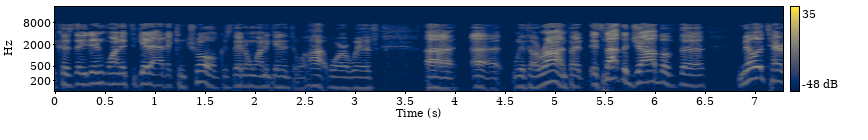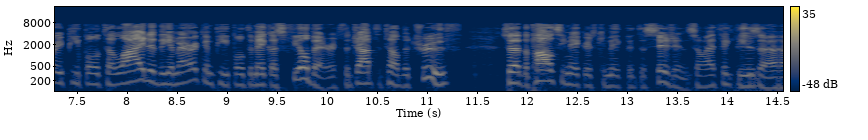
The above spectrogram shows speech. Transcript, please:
because they didn't want it to get out of control because they don't want to get into a hot war with uh, uh, with Iran. But it's not the job of the military people to lie to the American people to make us feel better. It's the job to tell the truth so that the policymakers can make the decision. So I think these uh,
